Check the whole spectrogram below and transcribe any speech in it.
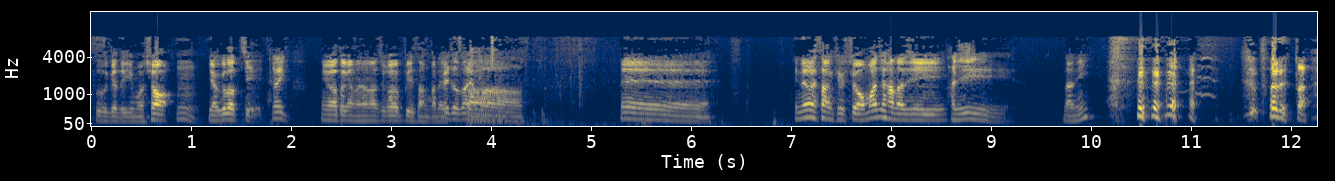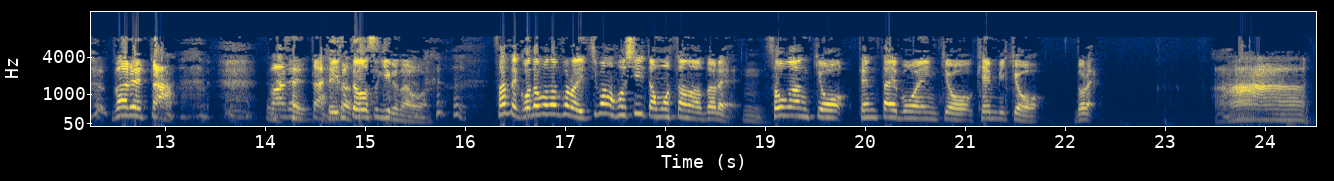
続けていきましょう。うん。逆どっち？はい。新潟県の話が P さんからありがとうございます。す。えー、井上さん局長、マジ話、はじ何？バレたバレたバレたよ適当すぎるな、おい。さて、子供の頃一番欲しいと思ってたのはどれ、うん双眼鏡、天体望遠鏡、顕微鏡、どれ？あー、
